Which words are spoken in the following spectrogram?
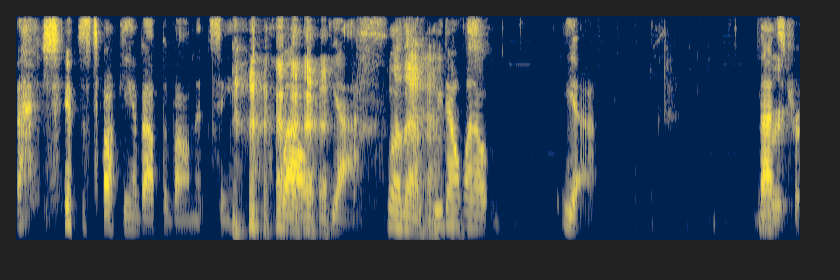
she was talking about the vomit scene. Well, yes, Well, that happens. we don't want to. Yeah, that's true.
